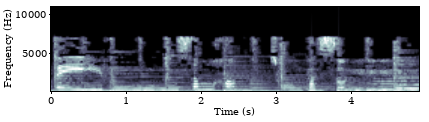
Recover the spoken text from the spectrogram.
悲苦深刻藏骨髓。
